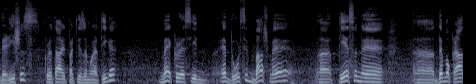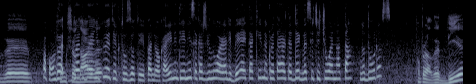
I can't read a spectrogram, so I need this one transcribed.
Berishës, kryetarit të Partisë Demokratike, me kryesinë e Durrësit bashkë me pjesën e demokratëve, funksionarëve. Po, po, unë do të bëja një pyetje këtu, zoti Paloka. A jeni në dijeni se ka zhvilluar Alibeaj takim me kryetarët e degëve siç i quajnë ata në Durrës? Po pra, dhe dje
